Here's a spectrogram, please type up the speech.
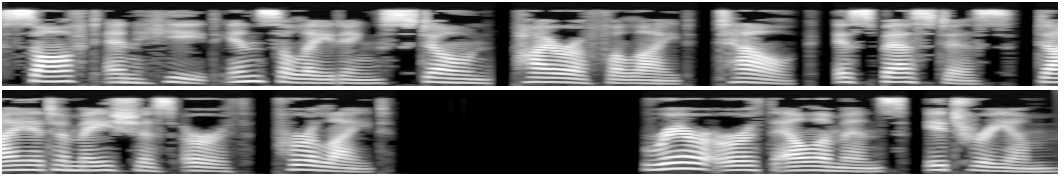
soft and heat-insulating stone, pyrophyllite, talc, asbestos, diatomaceous earth, perlite, Rare earth elements, yttrium,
